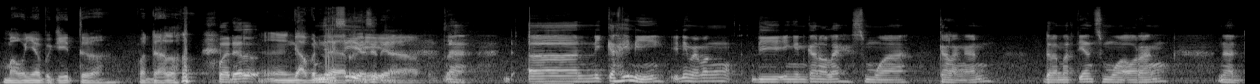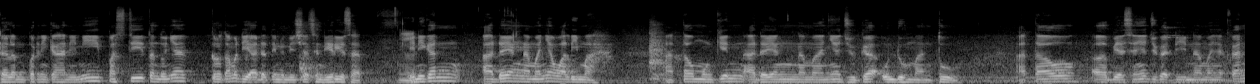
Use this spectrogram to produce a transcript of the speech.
maunya begitu. Padahal Padahal nggak benar. Ya, Ustaz ya? Iya, Nah, eh, nikah ini ini memang diinginkan oleh semua kalangan dalam artian semua orang. Nah, dalam pernikahan ini pasti tentunya terutama di adat Indonesia sendiri, Ustaz. Ini kan ada yang namanya walimah atau mungkin ada yang namanya juga unduh mantu atau eh, biasanya juga dinamakan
